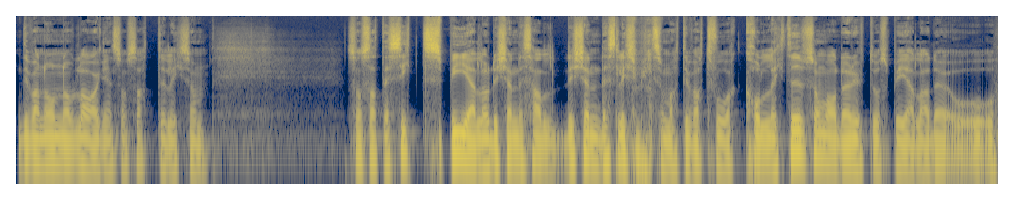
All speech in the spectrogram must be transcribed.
det var någon av lagen som satte liksom som satte sitt spel och det kändes, all, det kändes liksom inte som att det var två kollektiv som var där ute och spelade. Och, och,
